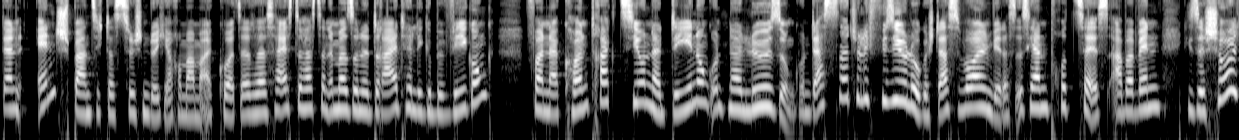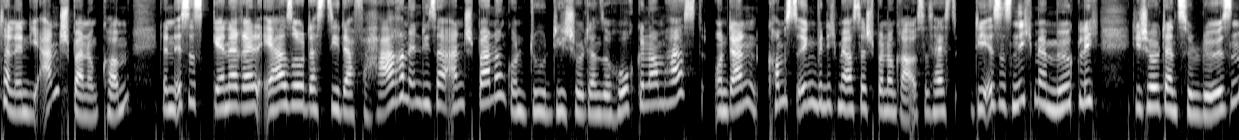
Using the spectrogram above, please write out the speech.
dann entspannt sich das zwischendurch auch immer mal kurz. Also das heißt, du hast dann immer so eine dreiteilige Bewegung von einer Kontraktion, einer Dehnung und einer Lösung. Und das ist natürlich physiologisch, das wollen wir, das ist ja ein Prozess. Aber wenn diese Schultern in die Anspannung kommen, dann ist es generell eher so, dass die da verharren in dieser Anspannung und du die Schultern so hochgenommen hast und dann kommst du irgendwie nicht mehr aus der Spannung raus. Das heißt, dir ist es nicht mehr möglich, die Schultern zu lösen,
